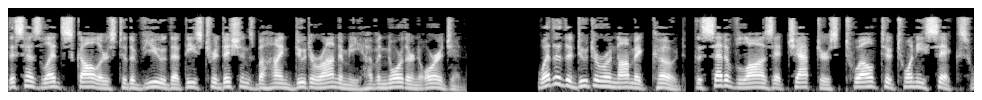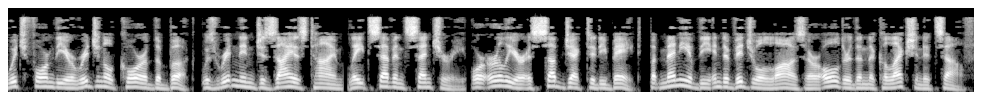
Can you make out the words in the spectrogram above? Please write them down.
This has led scholars to the view that these traditions behind Deuteronomy have a northern origin. Whether the Deuteronomic Code, the set of laws at chapters 12 to 26 which form the original core of the book, was written in Josiah's time, late 7th century, or earlier is subject to debate, but many of the individual laws are older than the collection itself.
